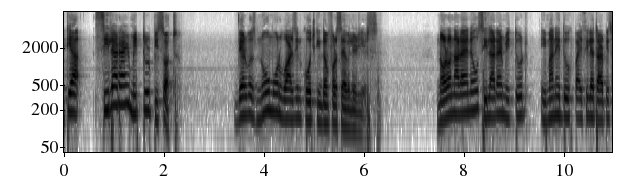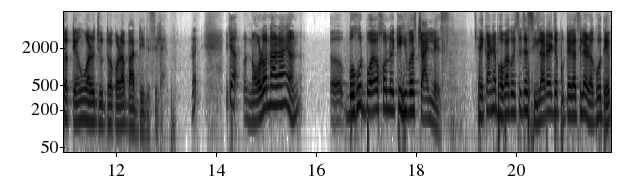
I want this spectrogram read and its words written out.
এতিয়া চিলাৰাইৰ মৃত্যুৰ পিছত there was no' more wars in Koch kingdom for several years নৰনাৰায়ণেও চিলাৰাইৰ মৃত্যুত ইমানেই দুখ পাইছিলে তাৰপিছত তেওঁ আৰু যুদ্ধ কৰা বাদ দি দিছিলে। ৰাইট এতিয়া নৰনাৰায়ণ বহুত বয়সলৈকে হি ৱাজ চাইল্ডলেছ সেইকাৰণে ভবা গৈছিল যে চিলাৰাইৰ যে পুতেক আছিলে Raghudev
